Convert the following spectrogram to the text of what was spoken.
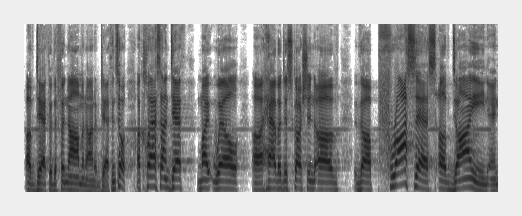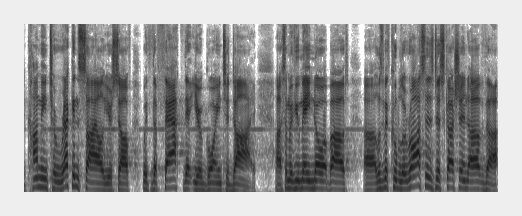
of death or the phenomenon of death. And so a class on death might well uh, have a discussion of the process of dying and coming to reconcile yourself with the fact that you're going to die. Uh, some of you may know about uh, Elisabeth Kubler-Ross's discussion of the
